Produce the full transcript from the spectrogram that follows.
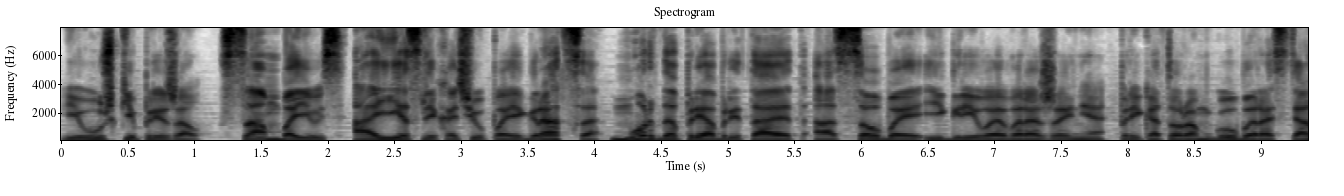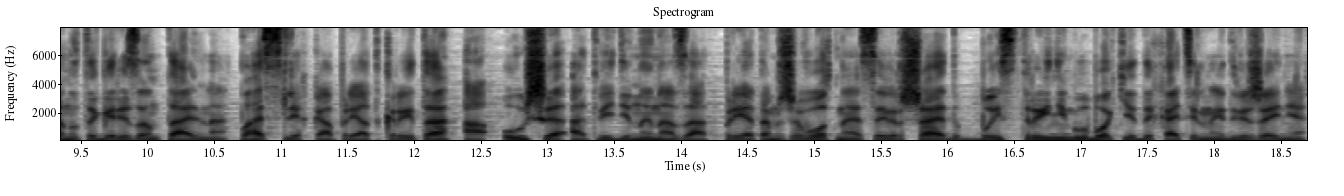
и ушки прижал. Сам боюсь. А если хочу поиграться, морда приобретает особое игривое выражение, при котором губы растянуты горизонтально, пасть слегка приоткрыта, а уши отведены назад. При этом животное совершает быстрые неглубокие дыхательные движения,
